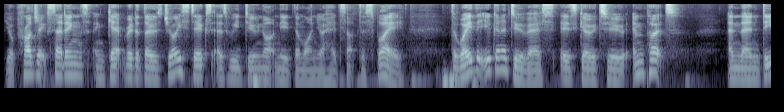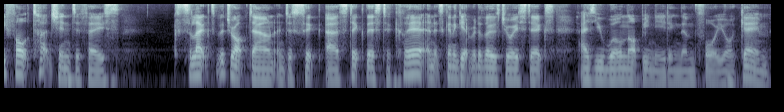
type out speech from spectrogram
your project settings and get rid of those joysticks as we do not need them on your heads up display. The way that you're going to do this is go to input and then default touch interface select the drop down and just stick, uh, stick this to clear and it's going to get rid of those joysticks as you will not be needing them for your game.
